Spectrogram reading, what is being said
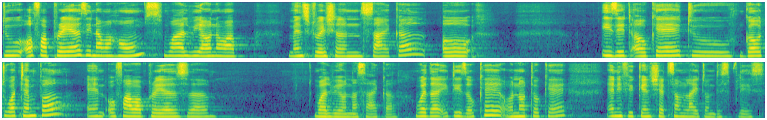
do offer prayers in our homes while we are on our menstruation cycle, or is it okay to go to a temple and offer our prayers? Uh, while we're on a cycle, whether it is okay or not okay, and if you can shed some light on this, please.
